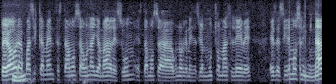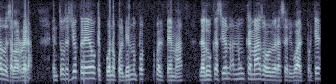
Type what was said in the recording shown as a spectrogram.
Pero ahora básicamente estamos a una llamada de Zoom, estamos a una organización mucho más leve, es decir, hemos eliminado esa barrera. Entonces yo creo que, bueno, volviendo un poco al tema, la educación nunca más va a volver a ser igual. ¿Por qué?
